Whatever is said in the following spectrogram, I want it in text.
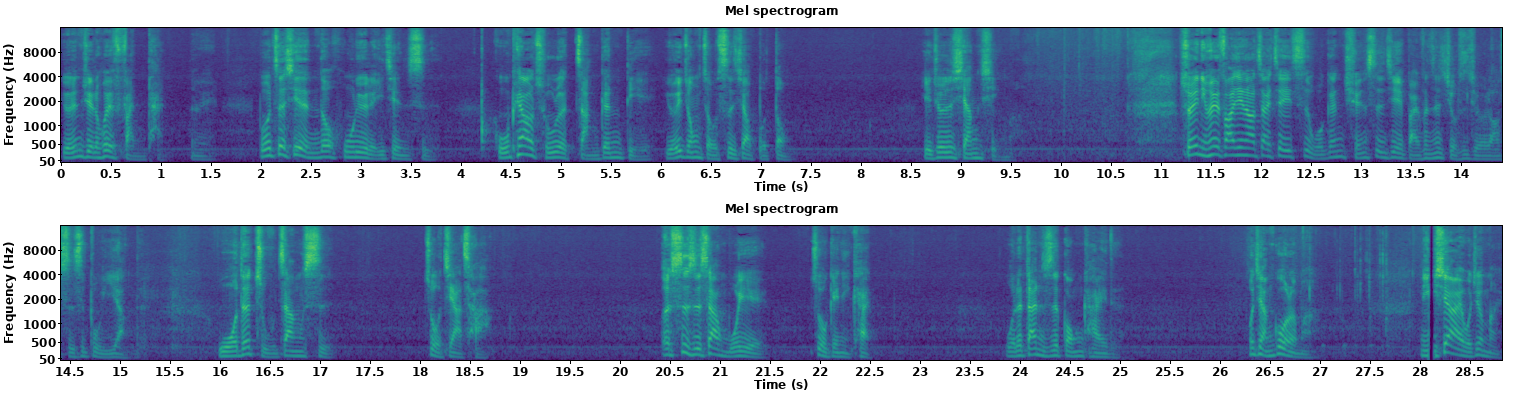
有人觉得会反弹，对。不过这些人都忽略了一件事：股票除了涨跟跌，有一种走势叫不动，也就是箱型嘛。所以你会发现到，在这一次，我跟全世界百分之九十九的老师是不一样的。我的主张是做价差，而事实上我也做给你看。我的单子是公开的，我讲过了嘛？你下来我就买，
